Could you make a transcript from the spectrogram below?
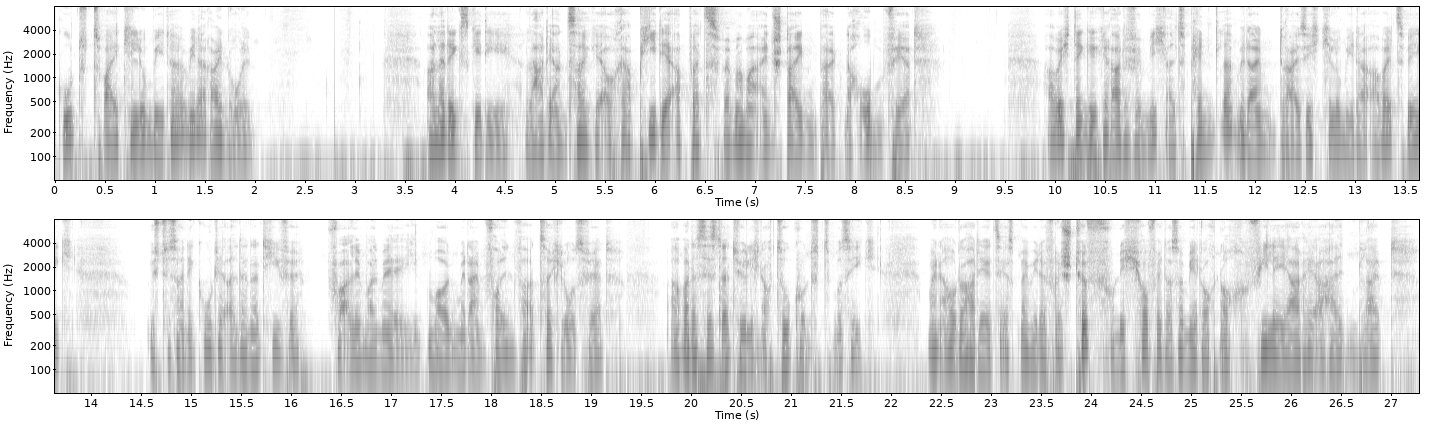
gut zwei Kilometer wieder reinholen. Allerdings geht die Ladeanzeige auch rapide abwärts, wenn man mal einen steigen Berg nach oben fährt. Aber ich denke, gerade für mich als Pendler mit einem 30 Kilometer Arbeitsweg ist es eine gute Alternative. Vor allem, weil man ja jeden Morgen mit einem vollen Fahrzeug losfährt. Aber das ist natürlich noch Zukunftsmusik. Mein Auto hat ja jetzt erstmal wieder frisch TÜV und ich hoffe, dass er mir doch noch viele Jahre erhalten bleibt.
